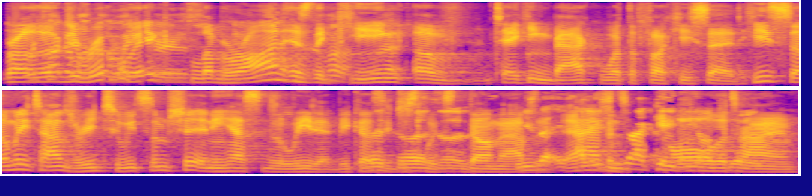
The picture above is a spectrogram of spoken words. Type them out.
Bro, We're look, real quick, Lakers. LeBron is the Hold on, king let- of taking back what the fuck he said. He's so many times retweets some shit and he has to delete it because he just Does, looks does. dumb He's after. not- It happens he's not KD all the time.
